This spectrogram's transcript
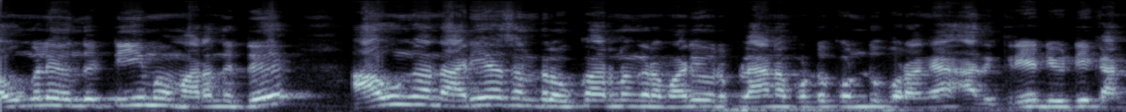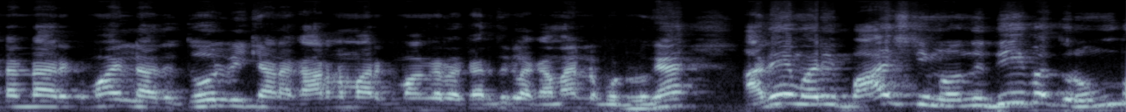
அவங்களே வந்து டீமை மறந்துட்டு அவங்க அந்த அரியாசனத்துல உட்காரணுங்கிற மாதிரி ஒரு பிளானை போட்டு கொண்டு போறாங்க. அது கிரியேட்டிவிட்டி கண்டென்ட்டா இருக்குமா? இல்ல அது தோல்விக்கான காரணமா இருக்குமாங்கிற கருத்துக்களை கமெண்ட்ல போட்டுருங்க. அதே மாதிரி பாய்ஸ் டீம்ல வந்து தீபக் ரொம்ப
